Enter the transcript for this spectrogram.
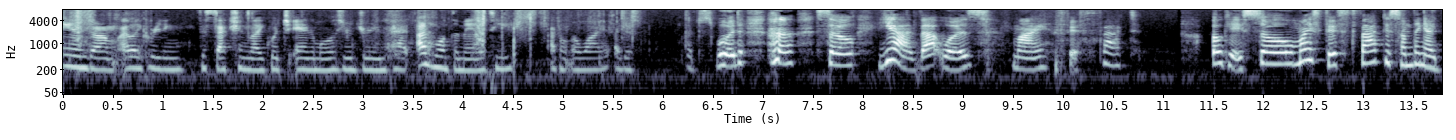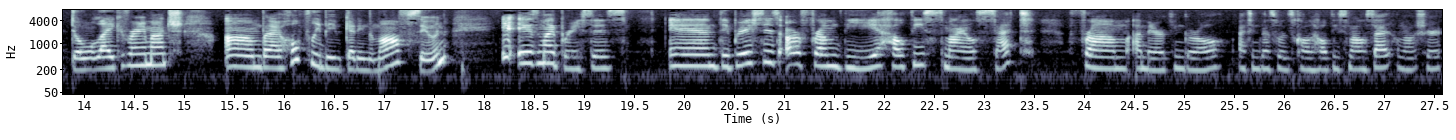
And um, I like reading the section like which animal is your dream pet. I'd want the manatee. I don't know why. I just I just would. so yeah, that was my fifth fact. Okay, so my fifth fact is something I don't like very much, um, but I hopefully be getting them off soon. It is my braces, and the braces are from the Healthy Smile set from American Girl. I think that's what it's called, Healthy Smile Set. I'm not sure.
